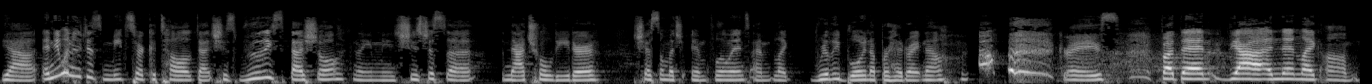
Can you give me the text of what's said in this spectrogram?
yeah, anyone who just meets her could tell that she's really special. I mean, she's just a natural leader. She has so much influence. I'm like really blowing up her head right now. Grace. But then, yeah, and then like, um,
